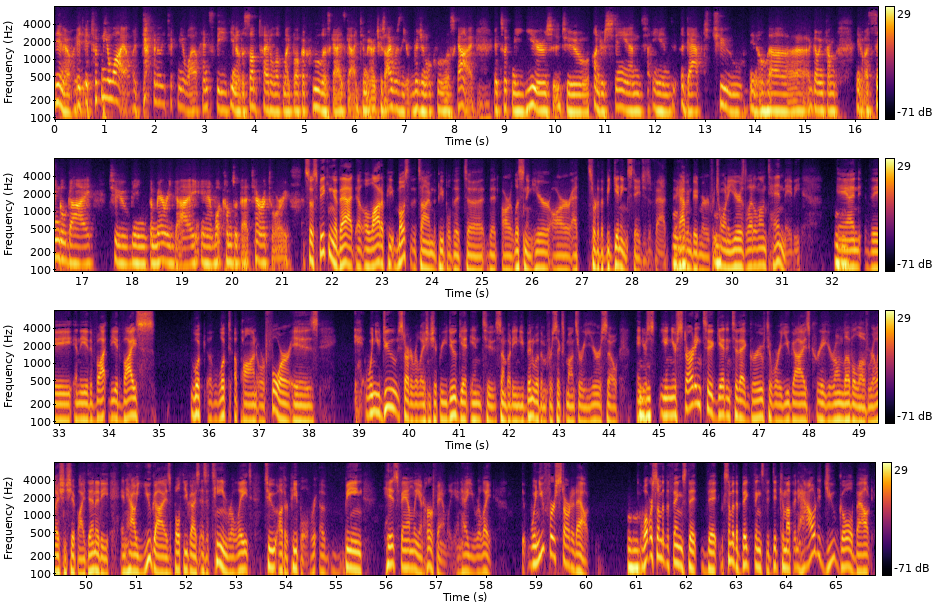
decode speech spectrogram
you know, it, it took me a while. It definitely took me a while. Hence the, you know, the subtitle of my book, A Clueless Guy's Guide to Marriage, because I was the original clueless guy. Mm-hmm. It took me years to understand and adapt to, you know, uh, going from, you know, a single guy to being the married guy and what comes with that territory. So speaking of that, a lot of people, most of the time, the people that uh, that are listening here are at sort of the beginning stages of that. They mm-hmm. haven't been married for mm-hmm. 20 years, let alone 10 maybe. Mm-hmm. And the and the the advice look looked upon or for is when you do start a relationship or you do get into somebody and you've been with them for six months or a year or so, and mm-hmm. you're and you're starting to get into that groove to where you guys create your own level of relationship identity and how you guys, both you guys as a team, relate to other people, uh, being his family and her family, and how you relate. When you first started out, mm-hmm. what were some of the things that that some of the big things that did come up, and how did you go about?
